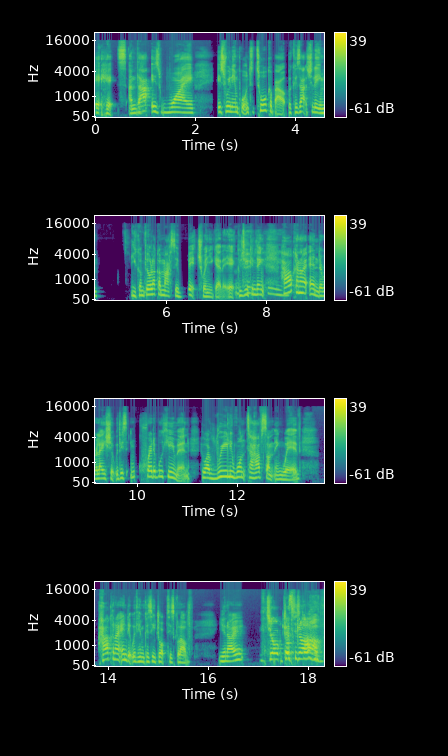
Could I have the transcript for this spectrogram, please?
it hits. And that is why it's really important to talk about because actually, you can feel like a massive bitch when you get it because you can think, how can I end a relationship with this incredible human who I really want to have something with? How can I end it with him because he dropped his glove? You know, Drop dropped his glove,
